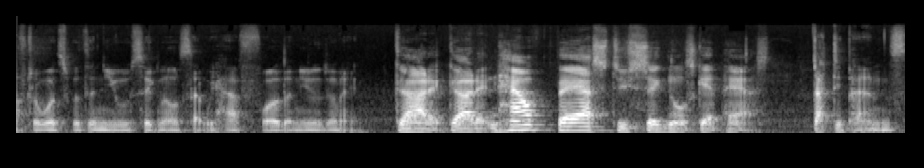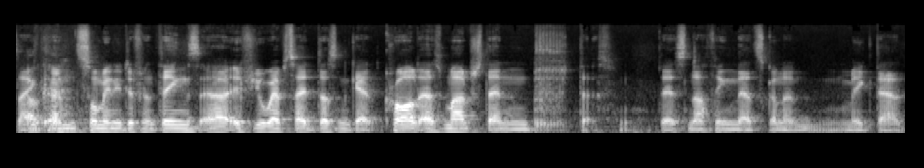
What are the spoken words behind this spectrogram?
afterwards with the new signals that we have for the new domain. Got it. Got it. And how fast do signals get passed? That depends, like Okay. on so many different things. Uh, if your website doesn't get crawled as much, then pff, there's, there's nothing that's gonna make that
